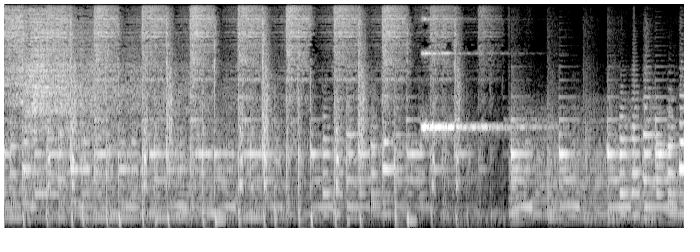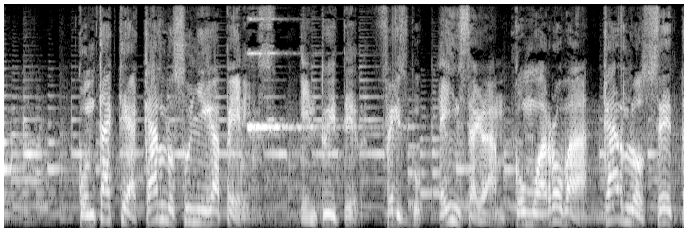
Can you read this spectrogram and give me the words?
Contacte a Carlos Zúñiga Pérez en Twitter, Facebook e Instagram como arroba carloszup.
